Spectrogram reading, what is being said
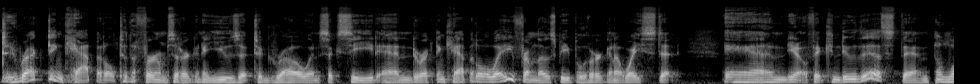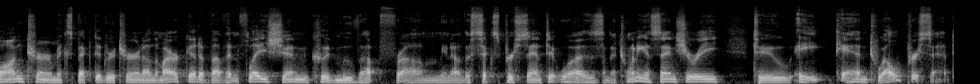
directing capital to the firms that are going to use it to grow and succeed and directing capital away from those people who are going to waste it. And, you know, if it can do this, then the long-term expected return on the market above inflation could move up from, you know, the 6% it was in the 20th century to 8, 10, 12%.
